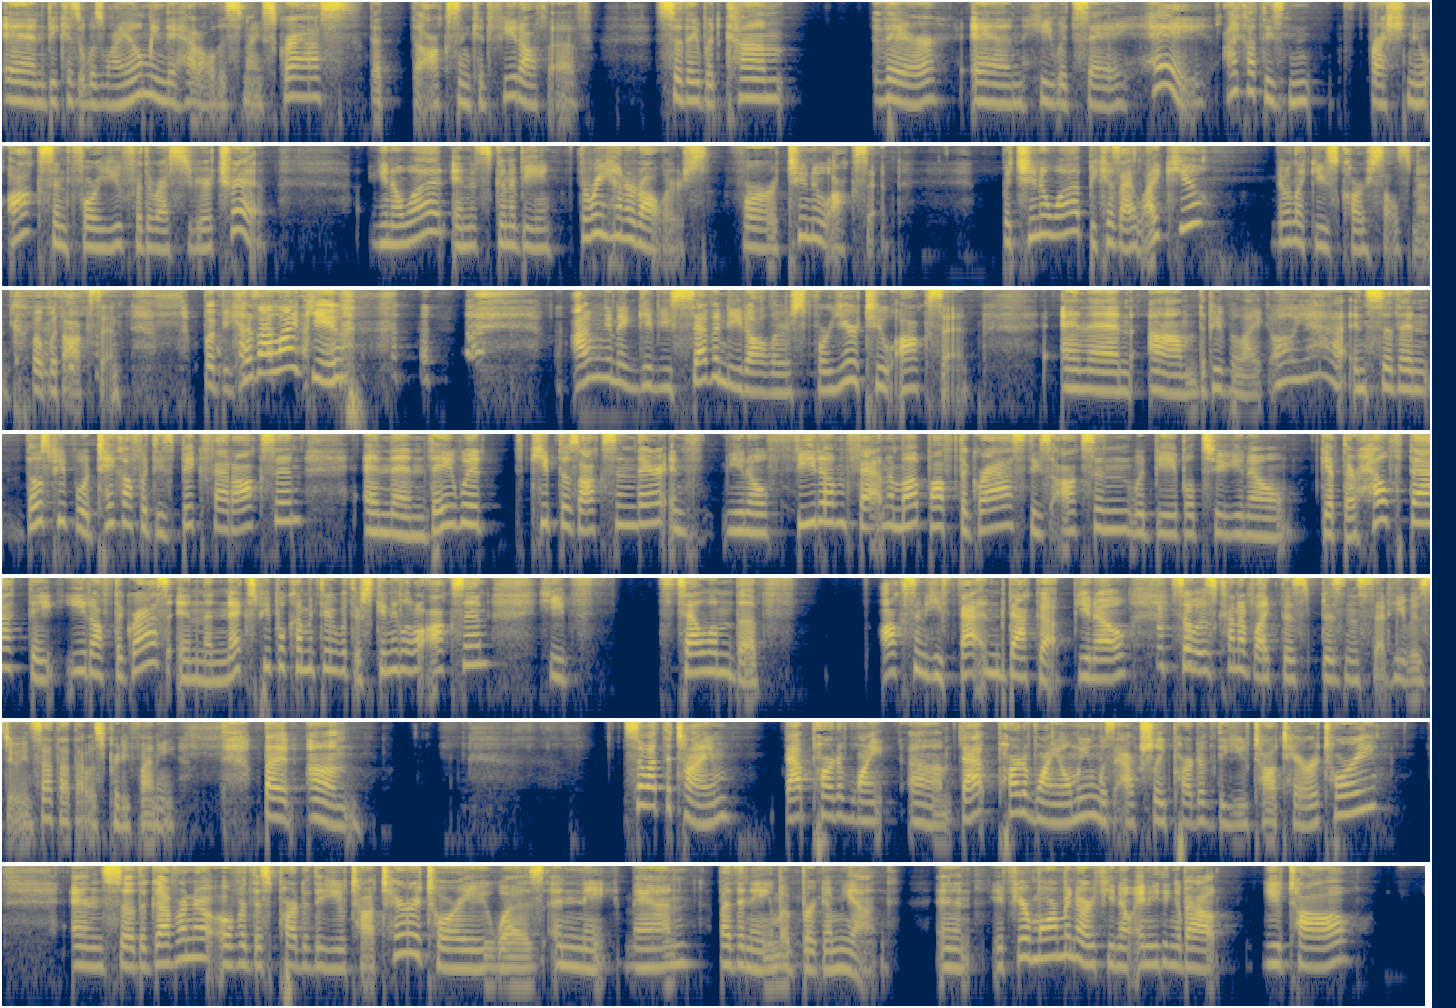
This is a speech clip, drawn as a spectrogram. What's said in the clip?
And because it was Wyoming, they had all this nice grass that the oxen could feed off of. So they would come there and he would say, Hey, I got these n- fresh new oxen for you for the rest of your trip. You know what? And it's going to be $300 for two new oxen. But you know what? Because I like you, they're like used car salesmen, but with oxen. But because I like you, I'm going to give you $70 for your two oxen. And then um, the people like, oh, yeah. And so then those people would take off with these big fat oxen and then they would keep those oxen there and you know feed them fatten them up off the grass these oxen would be able to you know get their health back they'd eat off the grass and the next people coming through with their skinny little oxen he'd sell them the oxen he fattened back up you know? So it was kind of like this business that he was doing. So i thought that was pretty funny. But um so at the time that part of um, that part of wyoming was actually part of the utah territory. And so the governor over this part of the Utah territory was a na- man by the name of Brigham Young. And if you're Mormon or if you know anything about Utah,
